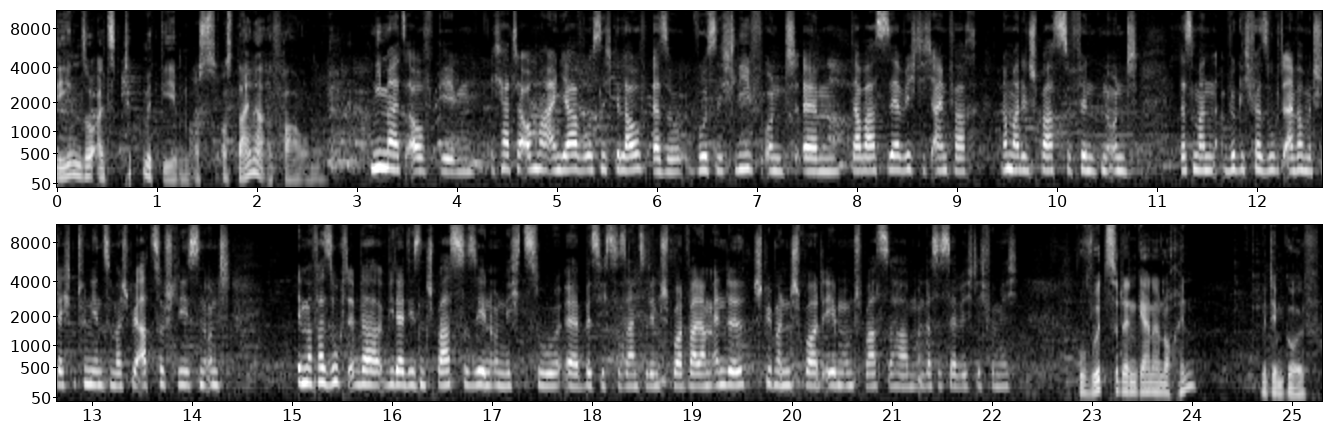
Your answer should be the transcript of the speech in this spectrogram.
denen so als Tipp mitgeben aus, aus deiner Erfahrung? Niemals aufgeben. Ich hatte auch mal ein Jahr, wo es nicht gelaufen, also wo es nicht lief und ähm, da war es sehr wichtig, einfach nochmal den Spaß zu finden und dass man wirklich versucht, einfach mit schlechten Turnieren zum Beispiel abzuschließen und immer versucht, immer wieder diesen Spaß zu sehen und nicht zu äh, bissig zu sein zu dem Sport, weil am Ende spielt man den Sport eben, um Spaß zu haben und das ist sehr wichtig für mich. Wo würdest du denn gerne noch hin mit dem Golf?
